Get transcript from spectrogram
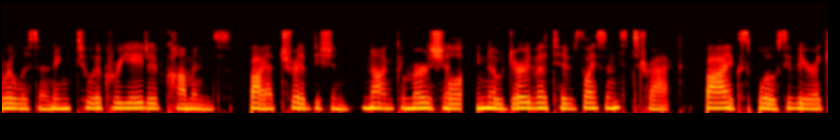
were listening to a Creative Commons by attribution, non-commercial, no derivatives licensed track by Explosive Eric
